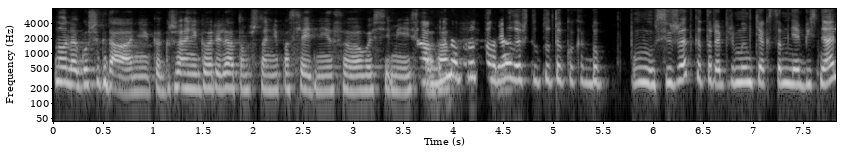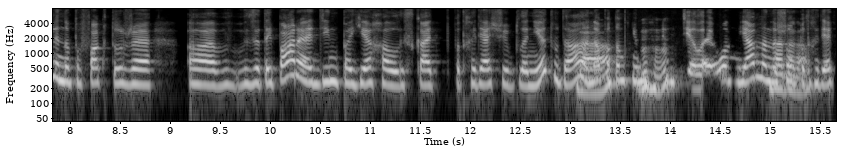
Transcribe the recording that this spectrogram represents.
Ну, лягушек, да, они, как же они говорили о том, что они последние своего Да, семейства, мне да? наоборот понравилось, что тут такой как бы ну, сюжет, который прямым текстом не объясняли, но по факту уже в- из этой пары один поехал искать подходящую планету, да, она Да, потом к нему прилетела, и он явно нашел Да-да-да. подходящую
